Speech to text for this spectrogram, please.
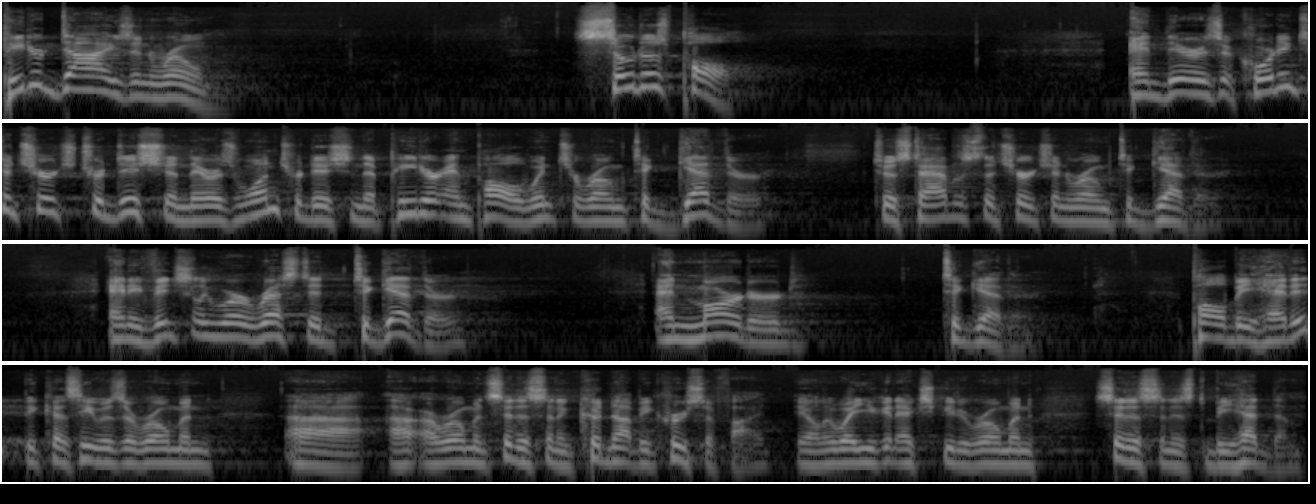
Peter dies in Rome. So does Paul. And there is, according to church tradition, there is one tradition that Peter and Paul went to Rome together to establish the church in Rome together. And eventually were arrested together and martyred together. Paul beheaded because he was a Roman, uh, a Roman citizen and could not be crucified. The only way you can execute a Roman citizen is to behead them.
